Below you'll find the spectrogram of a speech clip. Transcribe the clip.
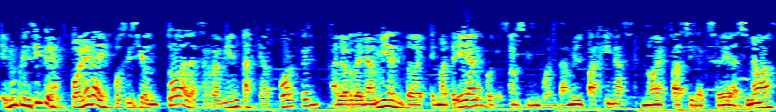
En un principio es poner a disposición todas las herramientas que aporten al ordenamiento de este material, porque son 50.000 páginas, no es fácil acceder así nomás,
